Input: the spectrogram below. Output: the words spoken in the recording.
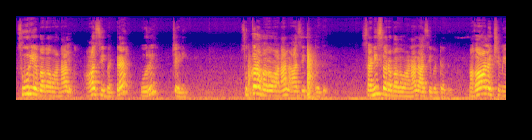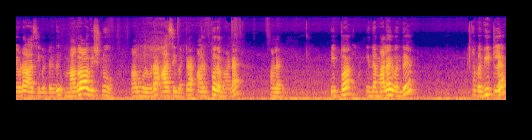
சூரிய பகவானால் ஆசி பெற்ற ஒரு செடி. சுக்கர பகவானால் ஆசி பெற்றது. சனீஸ்வர பகவானால் ஆசி பெற்றது. மகாலட்சுமியோட ஆசி பெற்றது. மகாவிஷ்ணு அவங்களோட ஆசி பெற்ற அற்புதமான மலர். இப்போ இந்த மலர் வந்து நம்ம வீட்டில்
